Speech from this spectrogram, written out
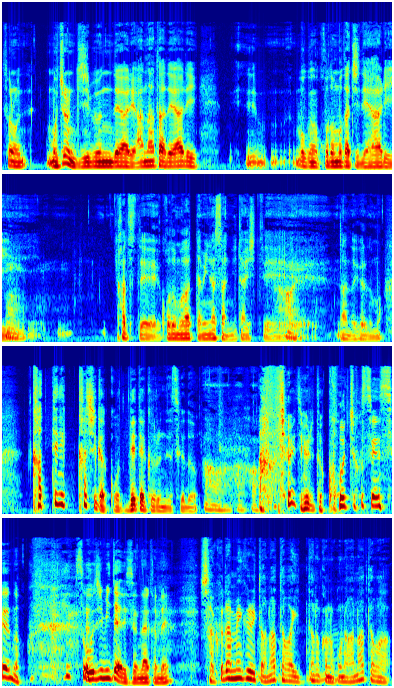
そのもちろん自分でありあなたであり僕の子供たちであり、うん、かつて子供だった皆さんに対してなんだけれども、勝手に歌詞がこう出てくるんですけど改めて見ると校長先生の 掃除みたいですよなんかね。桜巡りとあなたは言ったのかのこのあなたは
